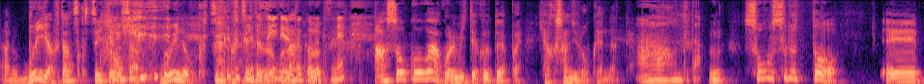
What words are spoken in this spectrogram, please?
あの、V が2つくっついてるさ、はい、V のくっつくっついてるとこな。とこですね、あそこがこれ見てくるとやっぱり136円なんだよ。ああ、本当だ。うん。そうすると、えー、っ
